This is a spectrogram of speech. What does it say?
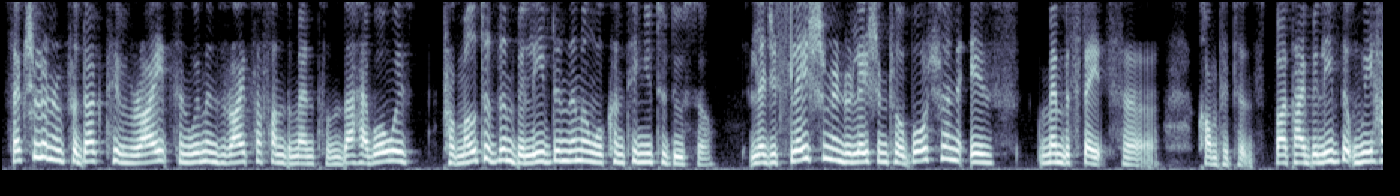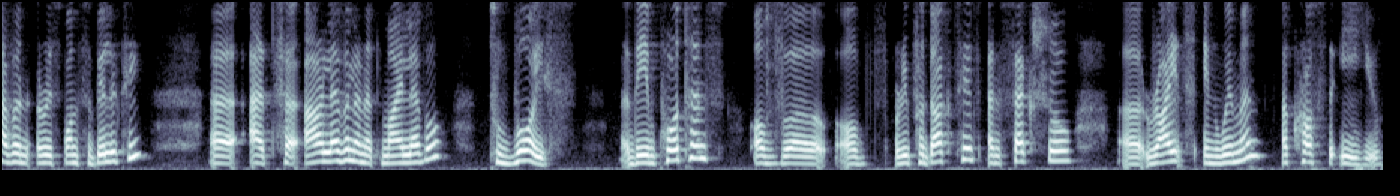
Sexual and reproductive rights and women's rights are fundamental, and I have always promoted them, believed in them, and will continue to do so. Legislation in relation to abortion is member states' uh, competence, but I believe that we have an, a responsibility uh, at uh, our level and at my level to voice the importance of, uh, of reproductive and sexual uh, rights in women across the EU.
